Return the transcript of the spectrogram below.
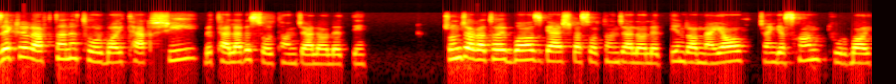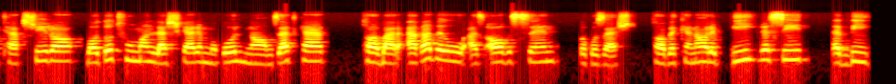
ذکر رفتن تربای تقشی به طلب سلطان جلال الدین چون جغتای بازگشت و سلطان جلال الدین را نیافت چنگزخان توربای تقشی را با دو تومان لشکر مغول نامزد کرد تا بر عقب او از آب سند بگذشت. تا به کنار بیه رسید و بیه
